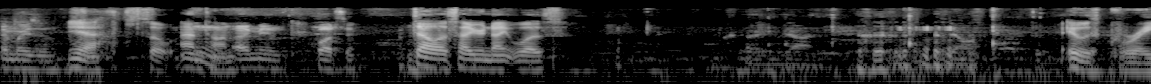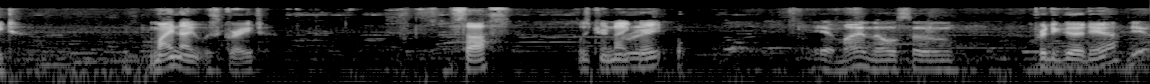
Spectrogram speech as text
Amazing. Yeah. So Anton, I mean, party. tell us how your night was. It was great. My night was great. Stas, was your night great? Yeah, mine also. Pretty good, yeah. Yeah.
